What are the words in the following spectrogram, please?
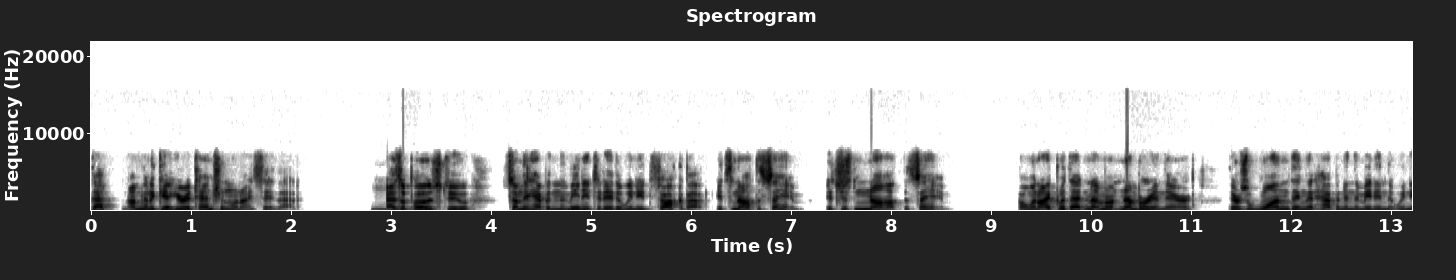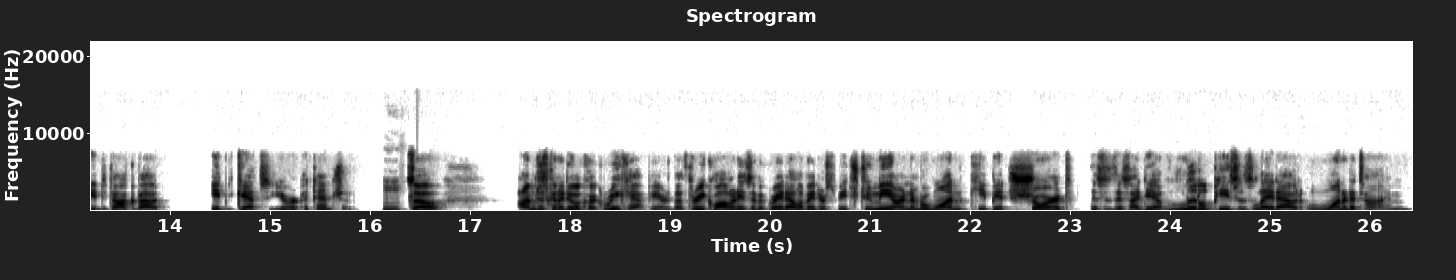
That I'm going to get your attention when I say that, mm-hmm. as opposed to something happened in the meeting today that we need to talk about. It's not the same. It's just not the same. But when I put that num- number in there, there's one thing that happened in the meeting that we need to talk about. It gets your attention. Hmm. So I'm just going to do a quick recap here. The three qualities of a great elevator speech to me are number one, keep it short. This is this idea of little pieces laid out one at a time.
